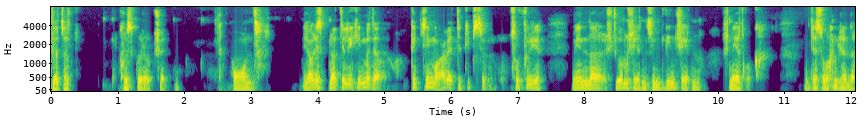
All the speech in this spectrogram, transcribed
Ja, da kannst du gut abschalten. Und ja, das ist natürlich immer, da gibt's immer Arbeit, da gibt's so, so viel, wenn uh, Sturmschäden sind, Windschäden, Schneedruck. Und die Sachen können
